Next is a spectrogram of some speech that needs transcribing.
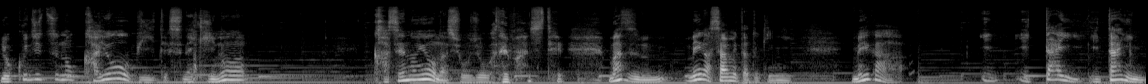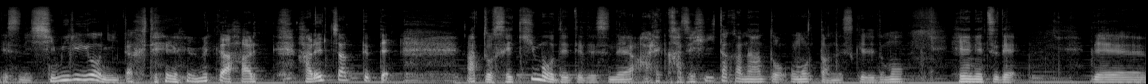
翌日の火曜日ですね昨日風邪のような症状が出ましてまず目が覚めた時に目が痛い痛いんですね。しみるように痛くて目が腫れ腫れちゃっててあと咳も出てですねあれ風邪ひいたかなと思ったんですけれども平熱で。で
